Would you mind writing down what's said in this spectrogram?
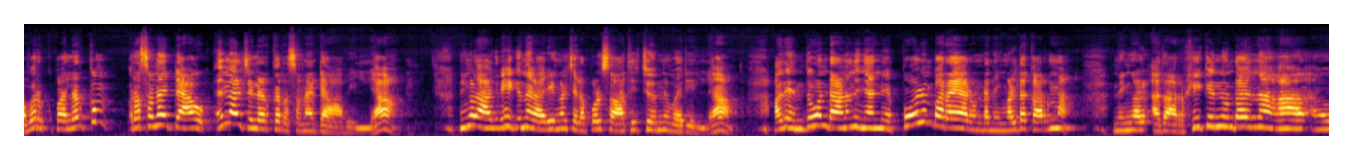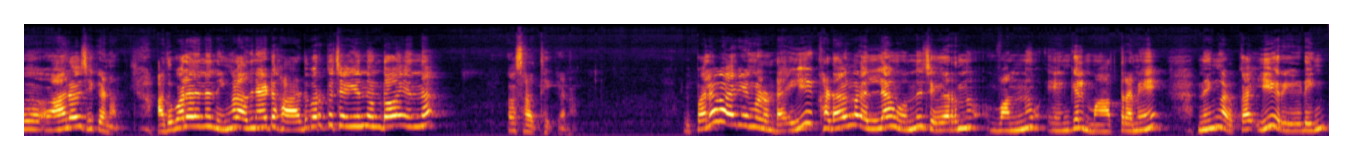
അവർ പലർക്കും റെസണേറ്റ് ആവും. എന്നാൽ ചിലർക്ക് റെസണേറ്റ് ആവില്ല. നിങ്ങൾ ആഗ്രഹിക്കുന്ന കാര്യങ്ങൾ ചിലപ്പോൾ സാധിച്ചു എന്ന് വരില്ല. അതെന്തുകൊണ്ടാണെന്ന് ഞാൻ എപ്പോഴും പറയാറുണ്ട്. നിങ്ങളുടെ കർമ്മ നിങ്ങൾ അത് അർഹിക്കുന്നുണ്ടോ എന്ന് ആലോചിക്കണം. അതുപോലെ തന്നെ നിങ്ങൾ അതിനായിട്ട് ഹാർഡ് വർക്ക് ചെയ്യുന്നുണ്ടോ എന്ന് ശ്രദ്ധിക്കണം. പല കാര്യങ്ങളുണ്ട്. ഈ ഘടകങ്ങളെല്ലാം ഒന്ന് ചേർന്ന് വന്നു എങ്കിൽ മാത്രമേ നിങ്ങൾക്ക് ഈ റീഡിംഗ്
